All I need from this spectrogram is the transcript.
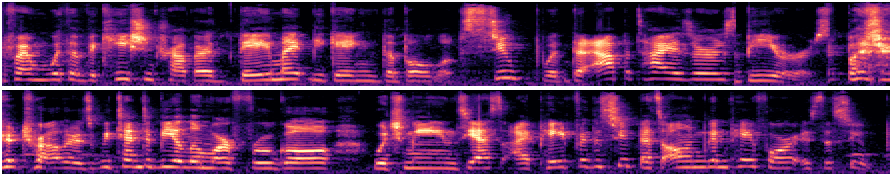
If I'm with a vacation traveler, they might be getting the bowl of soup with the appetizers, beers. Budget travelers, we tend to be a little more frugal, which means yes, I paid for the soup, that's all I'm gonna pay for is the soup.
